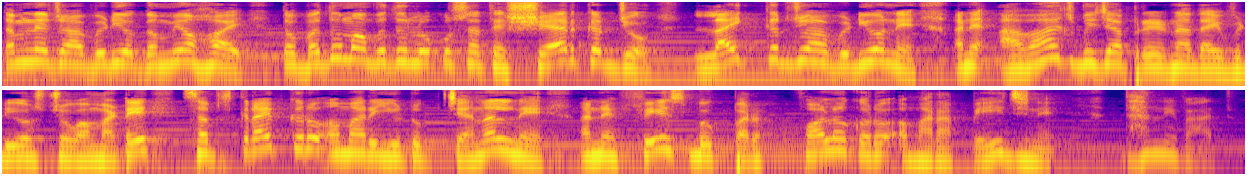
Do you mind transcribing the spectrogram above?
તમને જો આ વીડિયો ગમ્યો હોય, તો વધુમાં વધુ લોકો સાથે શેર કરજો લાઇક કરજો આ વિડીયોને, અને આવા જ બીજા પ્રેરણાદાયી વિડીયોઝ જોવા માટે સબસ્ક્રાઇબ કરો અમારી યુટ્યુબ ચેનલને અને ફેસબુક પર ફોલો કરો અમારા પેજને ધન્યવાદ.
